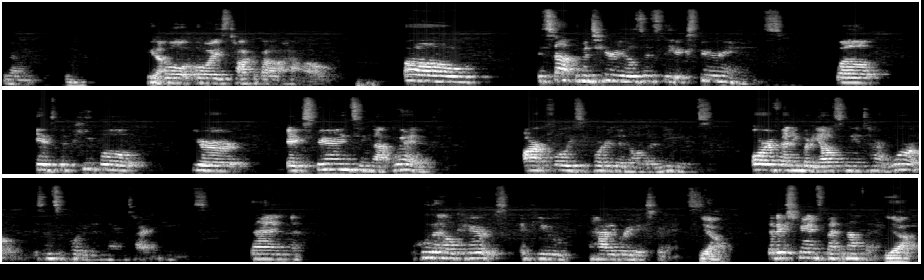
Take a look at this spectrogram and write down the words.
You know, Mm. people Yeah. always talk about how, oh, it's not the materials, it's the experience. Well, if the people you're experiencing that with aren't fully supported in all their needs, or if anybody else in the entire world isn't supported in their entire needs, then who the hell cares if you had a great experience? Yeah. That experience meant nothing Yeah.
